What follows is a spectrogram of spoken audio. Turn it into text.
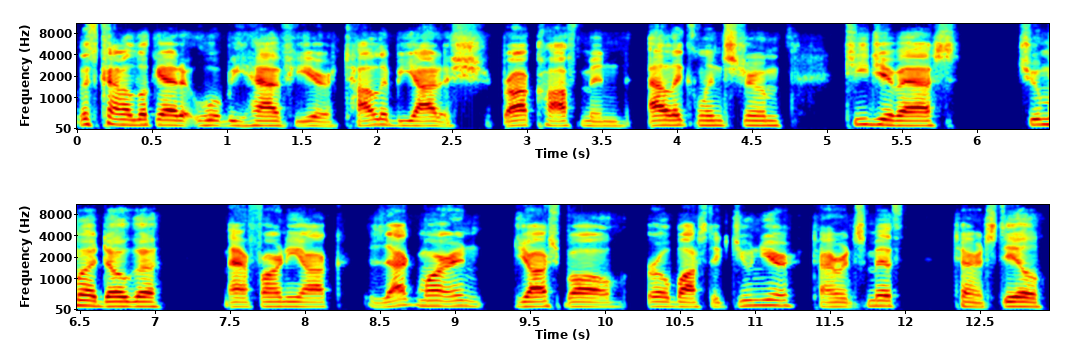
let's kind of look at it what we have here. Tyler Biadasz, Brock Hoffman, Alec Lindstrom, TJ Bass, Chuma Edoga, Matt Farniok, Zach Martin, Josh Ball, Earl Bostic Jr., Tyron Smith, Terence Steele,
